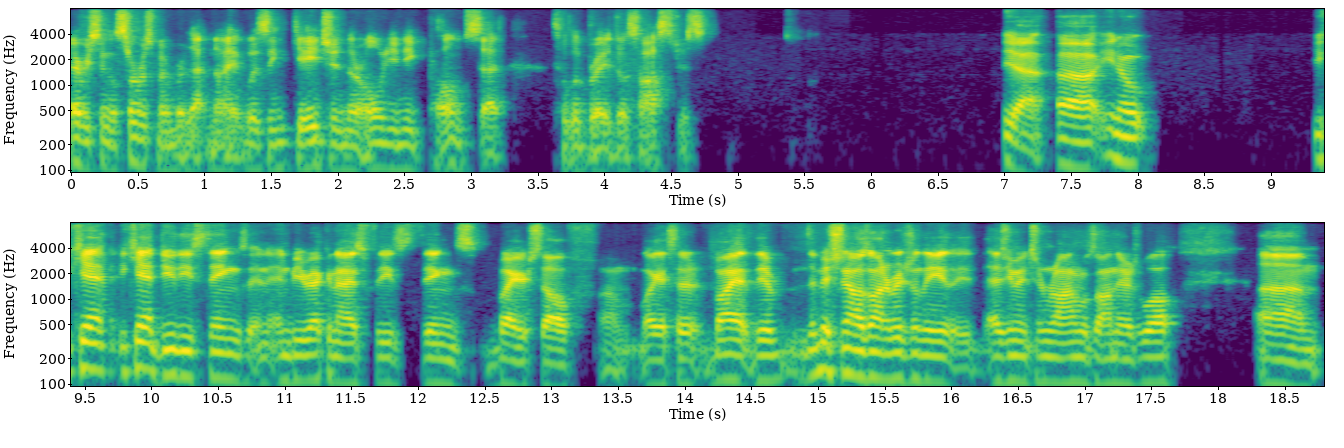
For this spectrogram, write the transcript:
every single service member that night was engaged in their own unique problem set to liberate those hostages. Yeah, uh, you know, you can't you can't do these things and, and be recognized for these things by yourself. Um, like I said, by the the mission I was on originally, as you mentioned, Ron was on there as well. Um,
